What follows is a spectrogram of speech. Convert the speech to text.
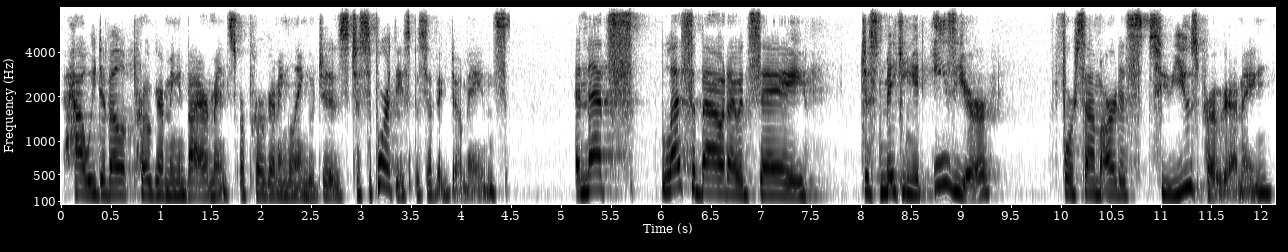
how we develop programming environments or programming languages to support these specific domains. And that's less about, I would say, just making it easier for some artists to use programming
